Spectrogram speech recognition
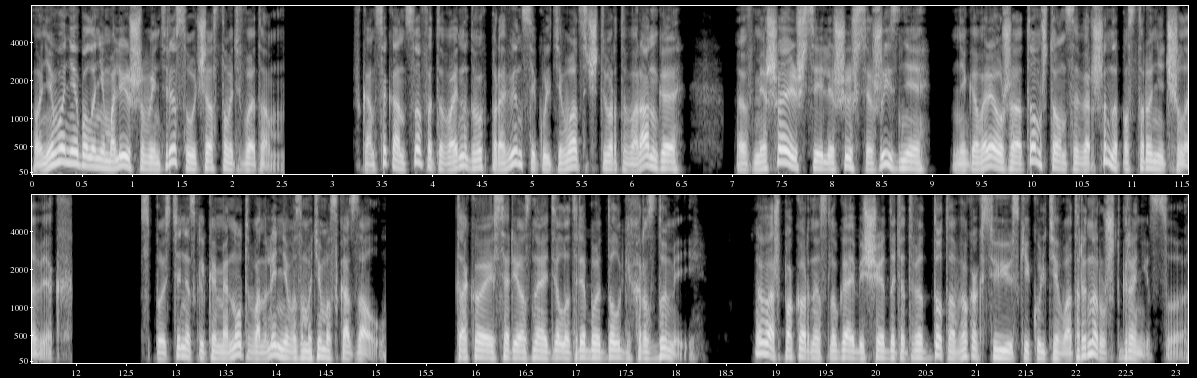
у него не было ни малейшего интереса участвовать в этом. В конце концов, это война двух провинций культивации четвертого ранга. Вмешаешься и лишишься жизни, не говоря уже о том, что он совершенно посторонний человек. Спустя несколько минут Ван Линь невозмутимо сказал. «Такое серьезное дело требует долгих раздумий. Ваш покорный слуга обещает дать ответ до того, как сиюйские культиваторы нарушат границу».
